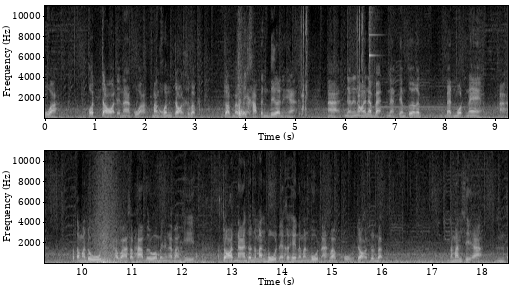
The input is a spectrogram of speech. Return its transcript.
กลัวรถจอดเนี่ยน่ากลัว บางคนจอดคือแบบจอดแบบไม่ขับเป็นเดือนอย่างเงี้ย อ่า อย่างน้อยๆเนี่ยแบตเนี่ยเตรียมตัวเลยแบตหมดแน่ อ่า ก็ต้องมาดูอีกครับว่าสภาพโดยรวมเป็นยังไงบางที จอดนานจนน้ำมันบูดเนี่ยเคยเห็นน้ำมันบูดนะแบบโหจอดจนแบบ น้ำมันเสียอืมส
